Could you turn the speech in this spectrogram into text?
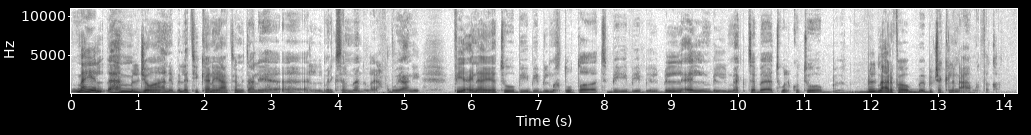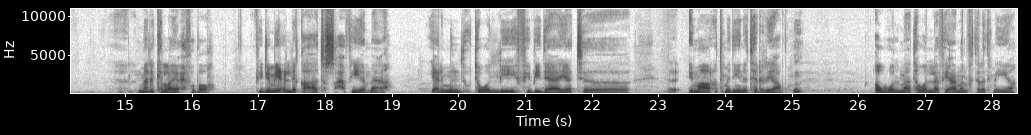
ما هي أهم الجوانب التي كان يعتمد عليها آه، الملك سلمان؟ الله يحفظه يعني في عنايته بالمخطوطات بالعلم بالمكتبات والكتب بالمعرفة بشكل عام والثقافة الملك الله يحفظه في جميع اللقاءات الصحفية معه. يعني منذ توليه في بداية آه، إمارة مدينة الرياض. أول ما تولى في عام 1300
